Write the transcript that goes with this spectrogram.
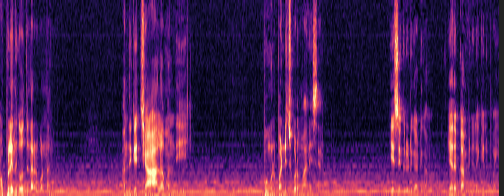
అప్పులు ఎందుకు అవుతున్నారు అనుకున్నారు అందుకే చాలామంది భూములు పండించుకోవడం మానేశారు. ఏ సెక్యూరిటీ గార్డ్ గాను ఏదో కంపెనీలోకి వెళ్ళిపోయి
